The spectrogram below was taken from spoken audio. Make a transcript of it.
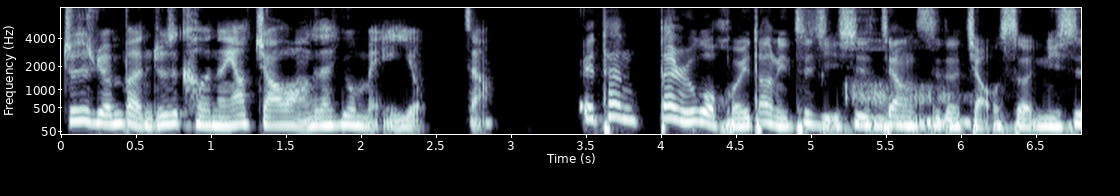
就是原本就是可能要交往，但又没有。哎，但但如果回到你自己是这样子的角色，哦、你是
